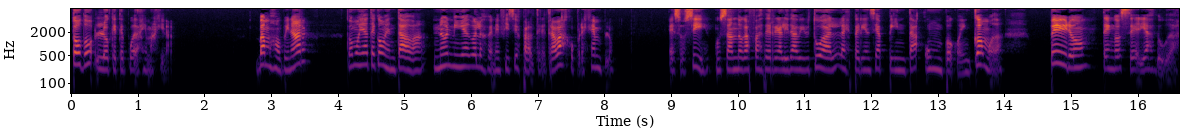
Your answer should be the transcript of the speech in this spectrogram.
todo lo que te puedas imaginar. Vamos a opinar. Como ya te comentaba, no niego los beneficios para el teletrabajo, por ejemplo. Eso sí, usando gafas de realidad virtual, la experiencia pinta un poco incómoda, pero tengo serias dudas.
